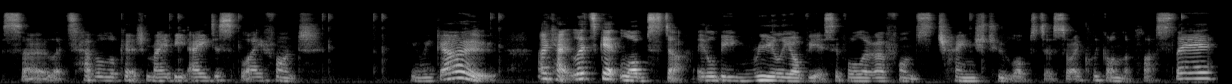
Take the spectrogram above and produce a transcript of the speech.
so let's have a look at maybe a display font. Here we go. Okay, let's get Lobster. It'll be really obvious if all of our fonts change to Lobster. So I click on the plus there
